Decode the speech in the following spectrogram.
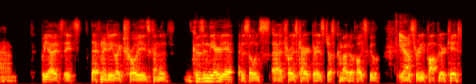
Um, but yeah, it's it's definitely like Troy is kind of because in the early episodes, uh, Troy's character has just come out of high school, Yeah, this really popular kid.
